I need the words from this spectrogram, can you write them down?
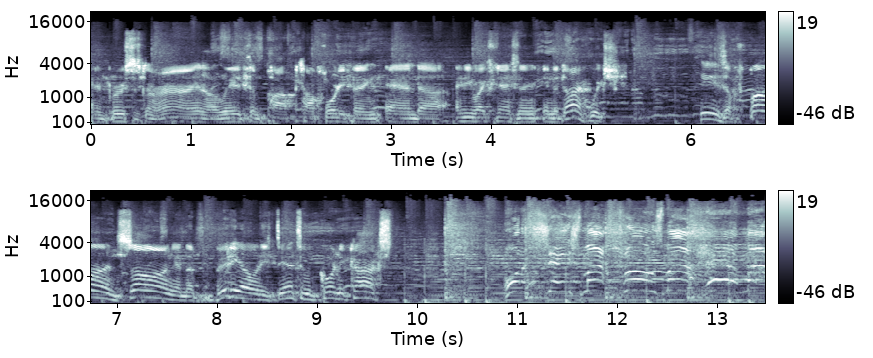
and Bruce is going, ah, you know, we need some pop top 40 thing. And, uh, and he writes Dancing in the Dark, which is a fun song and the video, and he's dancing with Courteney Cox. Wanna change my clothes, my hair, my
